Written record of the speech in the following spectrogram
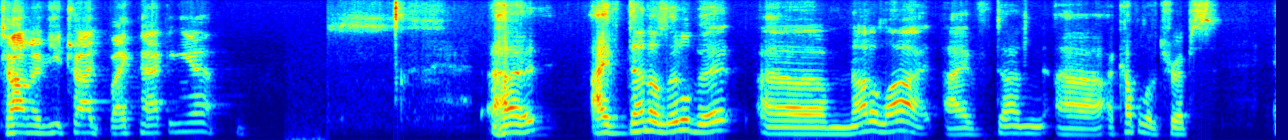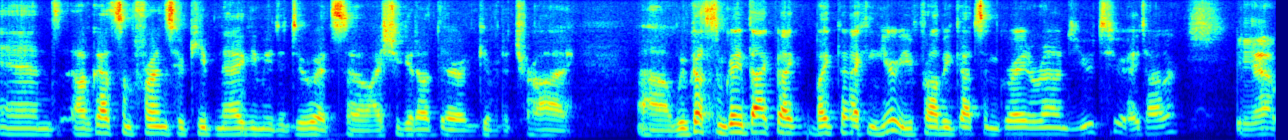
Tom. Have you tried bike packing yet? Uh, I've done a little bit, um, not a lot. I've done uh, a couple of trips, and I've got some friends who keep nagging me to do it. So I should get out there and give it a try. Uh, we've got some great backpack bike packing here. You've probably got some great around you too. Hey, Tyler. Yeah,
